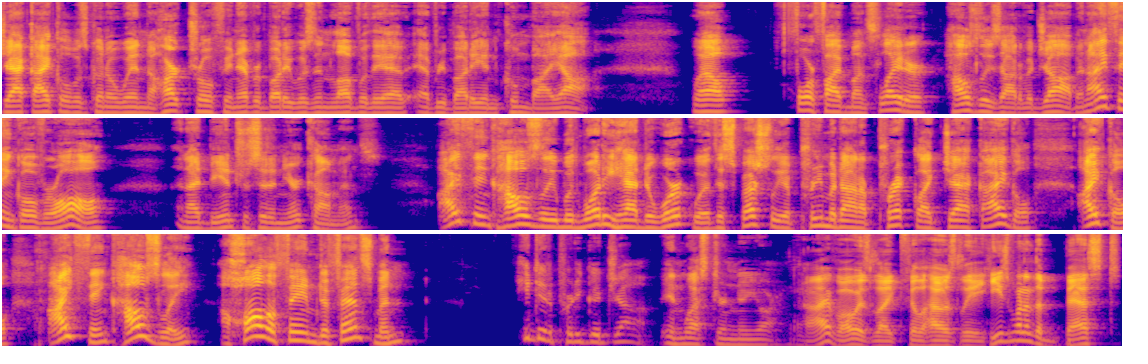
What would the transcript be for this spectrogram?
Jack Eichel was going to win the Hart Trophy and everybody was in love with everybody in Kumbaya. Well, four or five months later, Housley's out of a job. And I think overall, and I'd be interested in your comments, I think Housley, with what he had to work with, especially a prima donna prick like Jack Eichel, Eichel I think Housley, a Hall of Fame defenseman, he did a pretty good job in Western New York. I've always liked Phil Housley. He's one of the best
